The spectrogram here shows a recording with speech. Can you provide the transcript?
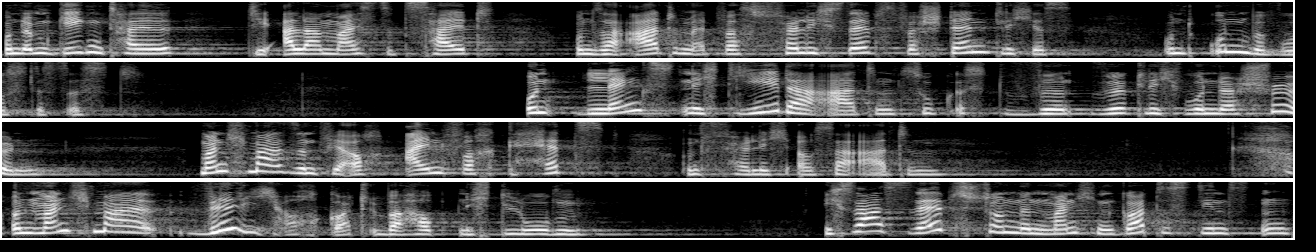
und im Gegenteil die allermeiste Zeit unser Atem etwas völlig Selbstverständliches und Unbewusstes ist. Und längst nicht jeder Atemzug ist wirklich wunderschön. Manchmal sind wir auch einfach gehetzt und völlig außer Atem. Und manchmal will ich auch Gott überhaupt nicht loben. Ich saß selbst schon in manchen Gottesdiensten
